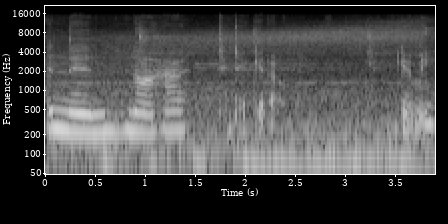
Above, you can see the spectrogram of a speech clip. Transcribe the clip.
and then not have to take it out. Get me?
